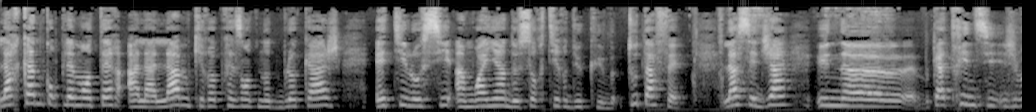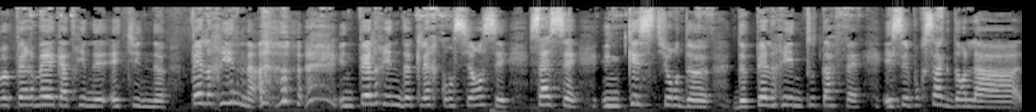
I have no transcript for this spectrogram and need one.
L'arcane complémentaire à la lame qui représente notre blocage est-il aussi un moyen de sortir du cube? Tout à fait. Là, c'est déjà une. Euh, Catherine, si je me permets, Catherine est une pèlerine, une pèlerine de claire conscience. Et ça, c'est une question de, de pèlerine, tout à fait. Et c'est pour ça que dans la,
